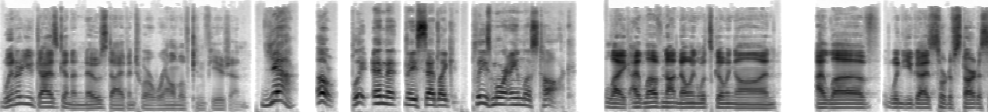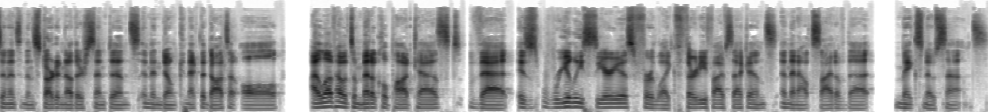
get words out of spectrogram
when are you guys going to nosedive into a realm of confusion? Yeah. Oh, please. and that they said like, please more aimless talk. Like, I love not knowing what's going on. I love when you guys sort of start a sentence and then start another sentence and then don't connect the dots at all. I love how it's a medical podcast that is really serious for like 35 seconds and then outside of that makes no sense.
